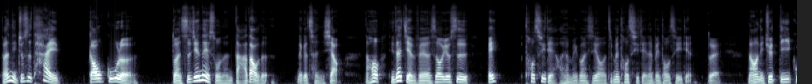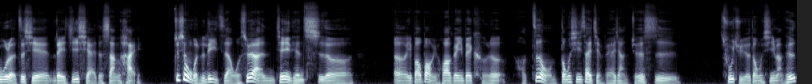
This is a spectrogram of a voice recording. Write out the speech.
反正你就是太高估了短时间内所能达到的那个成效，然后你在减肥的时候又是哎偷吃一点好像没关系哦，这边偷吃一点，那边偷吃一点，对，然后你却低估了这些累积起来的伤害。就像我的例子啊，我虽然前几天吃了呃一包爆米花跟一杯可乐，好这种东西在减肥来讲绝对是出局的东西嘛，可是。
